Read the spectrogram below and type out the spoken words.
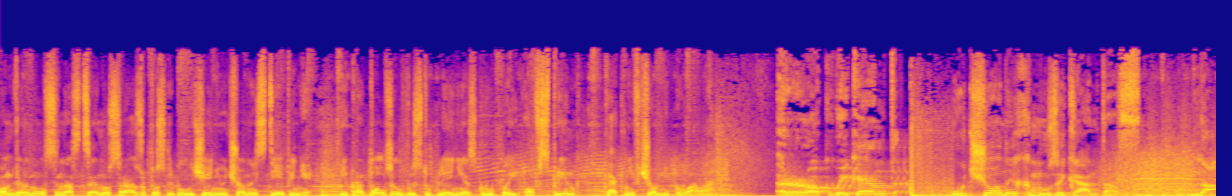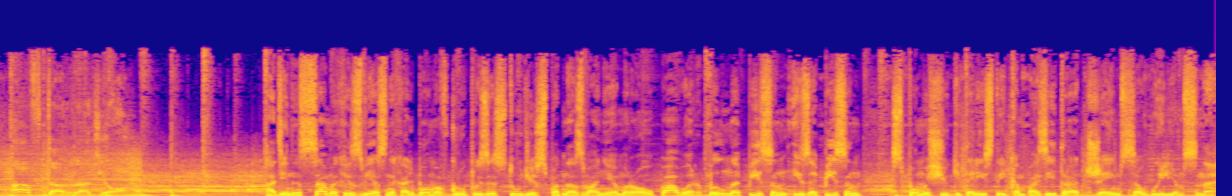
Он вернулся на сцену сразу после получения ученой степени и продолжил выступление с группой Offspring, как ни в чем не бывало. Рок-викенд ученых-музыкантов на Авторадио. Один из самых известных альбомов группы The Stooges под названием Raw Power был написан и записан с помощью гитариста и композитора Джеймса Уильямсона.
